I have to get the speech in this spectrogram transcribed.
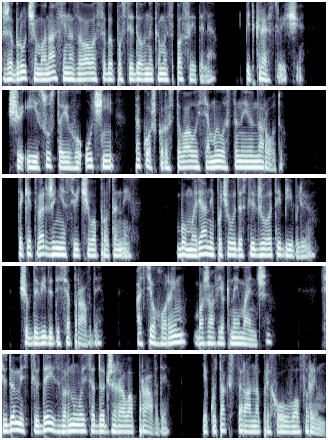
жебручі монахи називали себе послідовниками Спасителя, підкреслюючи, що Ісус та його учні також користувалися милостинею народу. Таке твердження свідчило проти них, бо миряни почали досліджувати Біблію, щоб довідатися правди, а цього Рим бажав якнайменше. Свідомість людей звернулася до джерела правди, яку так старанно приховував Рим.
